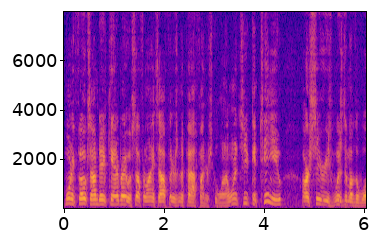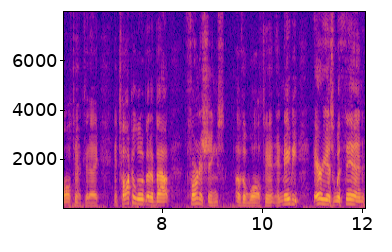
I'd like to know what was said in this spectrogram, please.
Morning, folks. I'm Dave Canterbury with Self Reliance Outfitters and the Pathfinder School, and I wanted to continue our series, Wisdom of the Wall Tent, today and talk a little bit about furnishings of the wall tent and maybe areas within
